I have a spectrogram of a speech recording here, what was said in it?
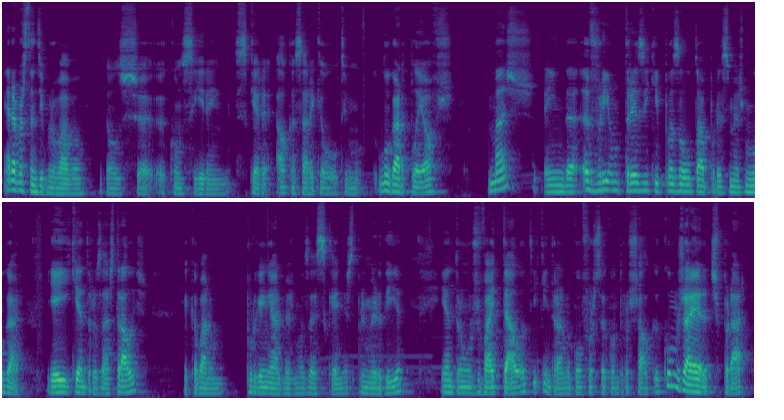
era bastante improvável eles eh, conseguirem sequer alcançar aquele último lugar de playoffs. Mas ainda haveriam três equipas a lutar por esse mesmo lugar. E é aí que entram os Astralis, que acabaram por ganhar mesmo os SK neste primeiro dia. Entram os Vitality, que entraram com força contra o Schalke, como já era de esperar.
